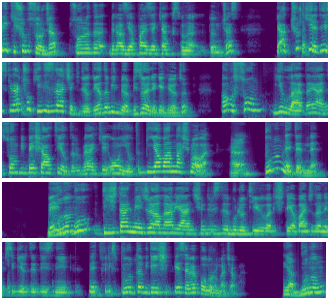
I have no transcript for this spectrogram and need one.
Peki şunu soracağım. Sonra da biraz yapay zeka kısmına döneceğiz. Ya Türkiye'de eskiden çok iyi diziler çekiliyordu ya da bilmiyorum bize öyle geliyordu. Ama son yıllarda yani son bir 5-6 yıldır belki 10 yıldır bir yavanlaşma var. Evet. Bunun nedeni ne? Ve Bunun... bu dijital mecralar yani şimdi bizde de Blue TV var işte yabancıların hepsi girdi Disney, Netflix. Bu da bir değişikliğe sebep olur mu acaba? Ya bunun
